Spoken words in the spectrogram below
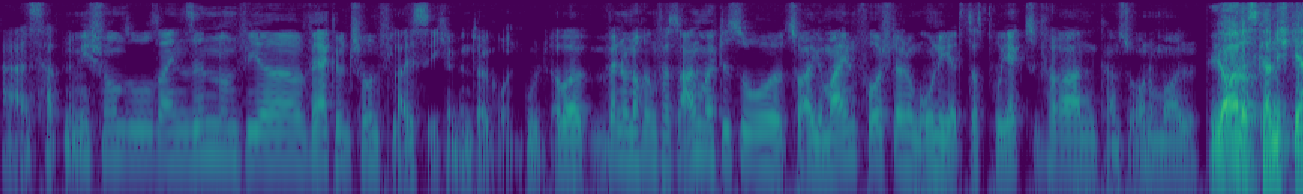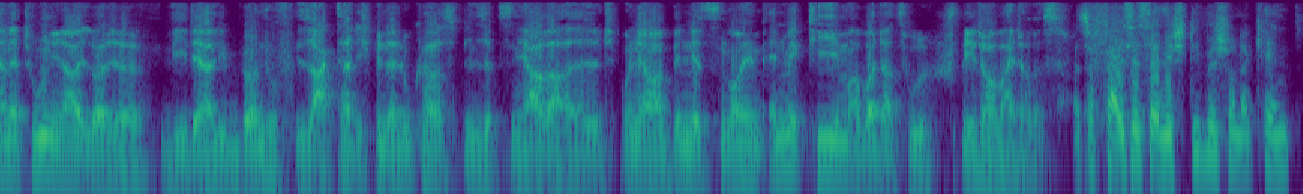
ja, es hat nämlich schon so seinen Sinn und wir werkeln schon fleißig im Hintergrund. Gut, aber wenn du noch irgendwas sagen möchtest, so zur allgemeinen Vorstellung, ohne jetzt das Projekt zu verraten, kannst du auch nochmal. Ja, das kann ich gerne tun. Ja, Leute, wie der liebe Burnhof gesagt hat, ich bin der Lukas, bin 17 Jahre alt und ja, bin jetzt neu im NMAC-Team, aber dazu später weiteres. Also falls ihr seine Stimme schon erkennt,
